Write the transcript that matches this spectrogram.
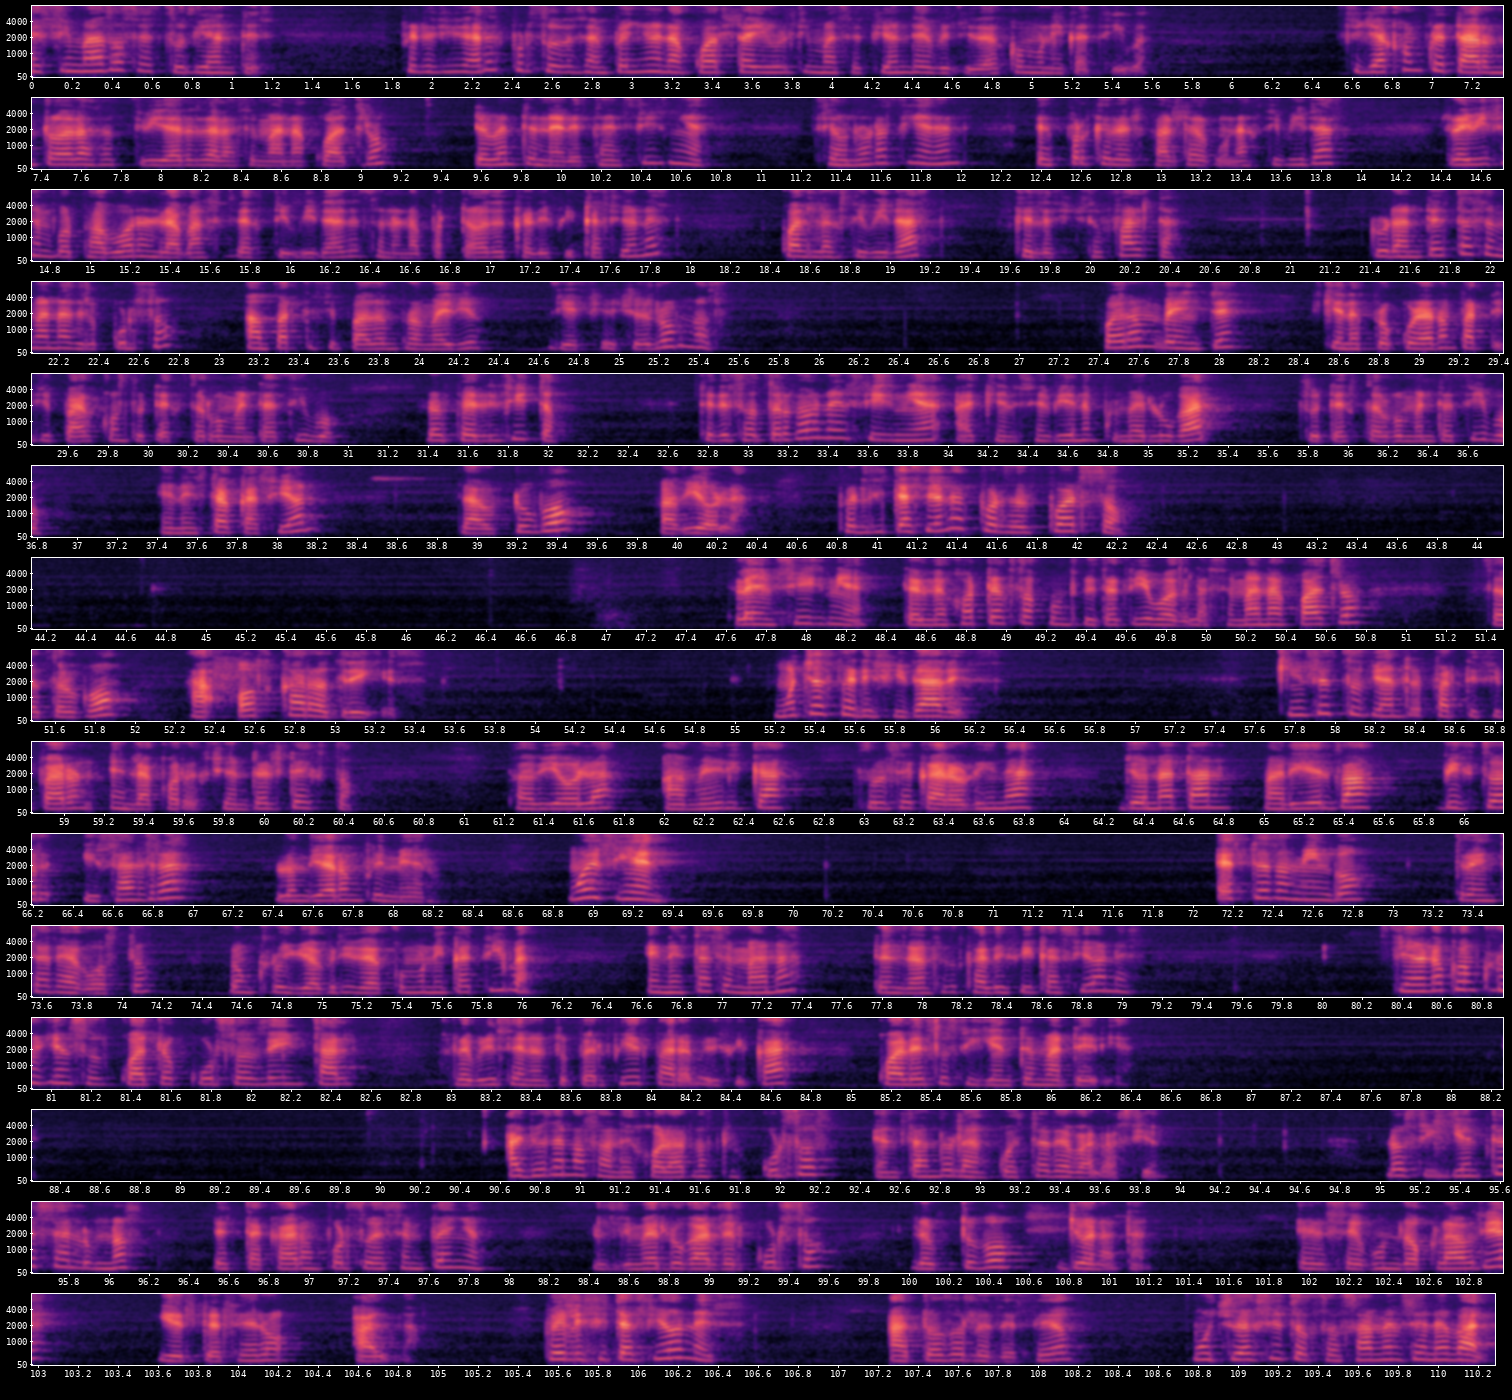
Estimados estudiantes, felicidades por su desempeño en la cuarta y última sesión de habilidad comunicativa. Si ya completaron todas las actividades de la semana 4, deben tener esta insignia. Si aún no la tienen, es porque les falta alguna actividad. Revisen por favor en el avance de actividades en el apartado de calificaciones cuál es la actividad que les hizo falta. Durante esta semana del curso han participado en promedio 18 alumnos. Fueron 20 quienes procuraron participar con su texto argumentativo. Los felicito. Se les otorga una insignia a quienes envíen en primer lugar su texto argumentativo. En esta ocasión, la obtuvo Fabiola. Felicitaciones por su esfuerzo. La insignia del mejor texto argumentativo de la semana 4 se otorgó a Oscar Rodríguez. Muchas felicidades. 15 estudiantes participaron en la corrección del texto. Fabiola, América, Dulce Carolina, Jonathan, Marielba, Víctor y Sandra lo enviaron primero. Muy bien. Este domingo, 30 de agosto, concluyó habilidad comunicativa. En esta semana tendrán sus calificaciones. Si no concluyen sus cuatro cursos de INTAL, revisen en su perfil para verificar cuál es su siguiente materia. Ayúdenos a mejorar nuestros cursos entrando en la encuesta de evaluación. Los siguientes alumnos destacaron por su desempeño. El primer lugar del curso lo obtuvo Jonathan, el segundo Claudia y el tercero Alda. ¡Felicitaciones! A todos les deseo mucho éxito en su examen Ceneval.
